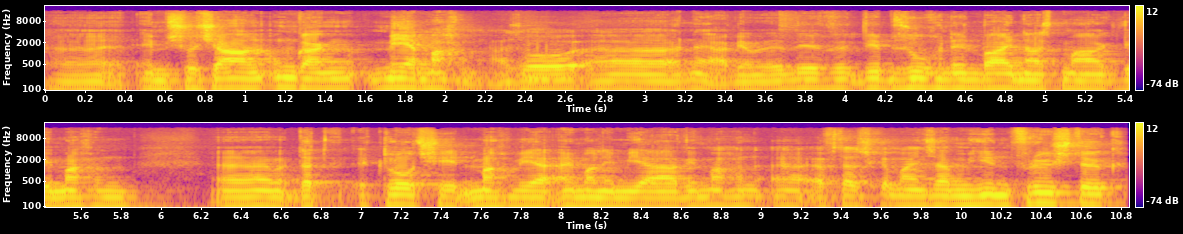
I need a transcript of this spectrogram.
äh, im sozialen Umgang mehr machen. Also äh, naja, wir, wir, wir, besuchen den Weihnachtsmarkt, wir machen äh, das Klotschäden machen wir einmal im Jahr, wir machen äh, öfters gemeinsam hier ein Frühstück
